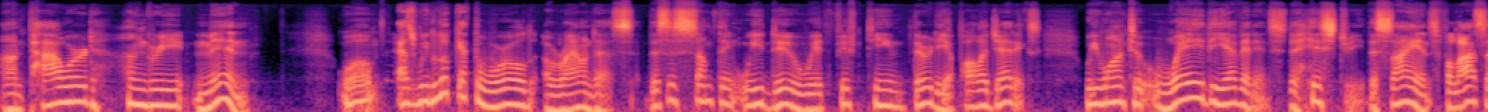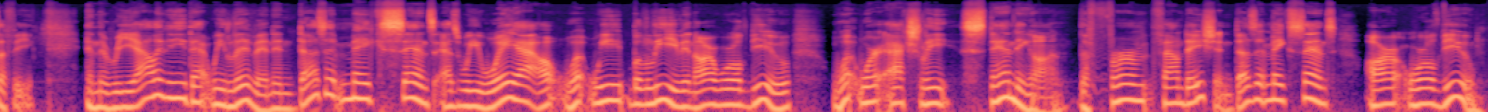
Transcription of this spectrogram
on powered, hungry men. Well, as we look at the world around us, this is something we do with 1530 apologetics. We want to weigh the evidence, the history, the science, philosophy, and the reality that we live in. And does it make sense as we weigh out what we believe in our worldview what we're actually standing on, the firm foundation. Does it make sense, our worldview?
